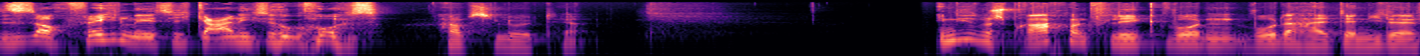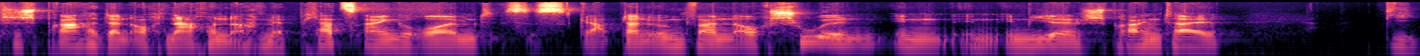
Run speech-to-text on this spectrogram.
es ist auch flächenmäßig gar nicht so groß. Absolut, ja. In diesem Sprachkonflikt wurden, wurde halt der niederländischen Sprache dann auch nach und nach mehr Platz eingeräumt. Es, es gab dann irgendwann auch Schulen in, in, im niederländischen Sprachenteil, die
